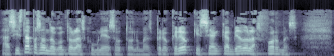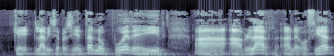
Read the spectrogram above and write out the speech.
así está pasando con todas las comunidades autónomas, pero creo que se han cambiado las formas que la vicepresidenta no puede ir a, hablar, a negociar,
